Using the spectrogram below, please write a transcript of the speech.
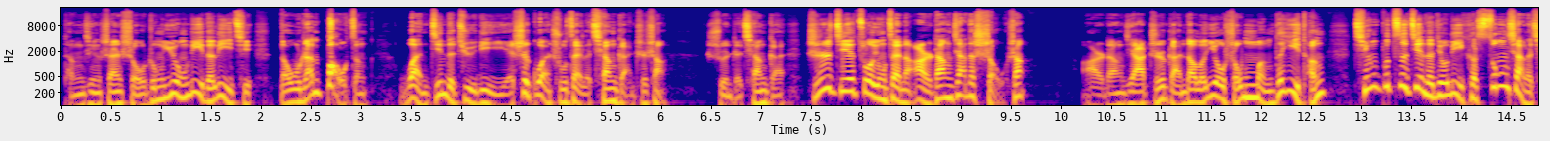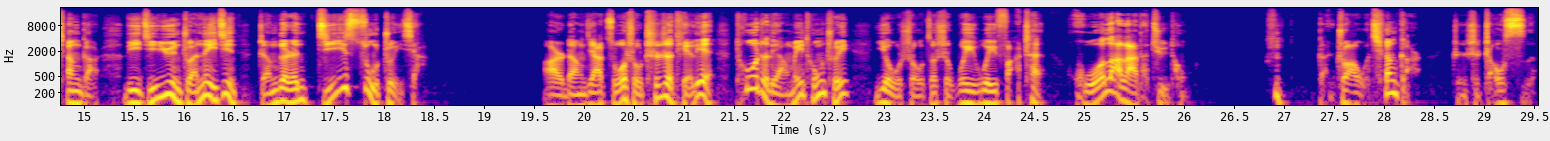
藤青山手中用力的力气陡然暴增，万斤的巨力也是灌输在了枪杆之上，顺着枪杆直接作用在那二当家的手上。二当家只感到了右手猛地一疼，情不自禁的就立刻松下了枪杆，立即运转内劲，整个人急速坠下。二当家左手持着铁链，拖着两枚铜锤，右手则是微微发颤，火辣辣的剧痛。哼，敢抓我枪杆，真是找死！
